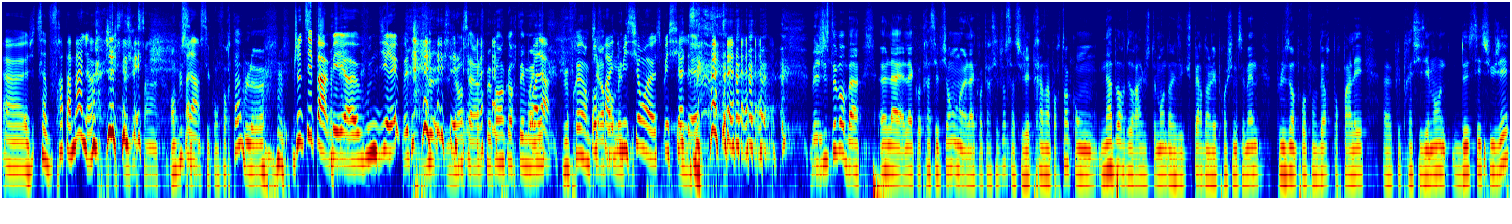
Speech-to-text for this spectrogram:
euh, ça vous fera pas mal. hein. Un- en plus, c'est- Voilà. c'est confortable. Je ne sais pas, mais euh, vous me direz peut-être. je, je peux pas encore témoigner. Voilà. Je ferai un petit On fera rapport. une mais- euh, spéciale. Mais justement, bah, euh, la, la contraception, euh, la contraception, c'est un sujet très important qu'on abordera justement dans les experts dans les prochaines semaines, plus en profondeur pour parler euh, plus précisément de ces sujets.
